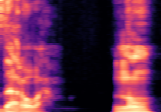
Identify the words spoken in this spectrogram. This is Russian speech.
Здорово. Ну,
